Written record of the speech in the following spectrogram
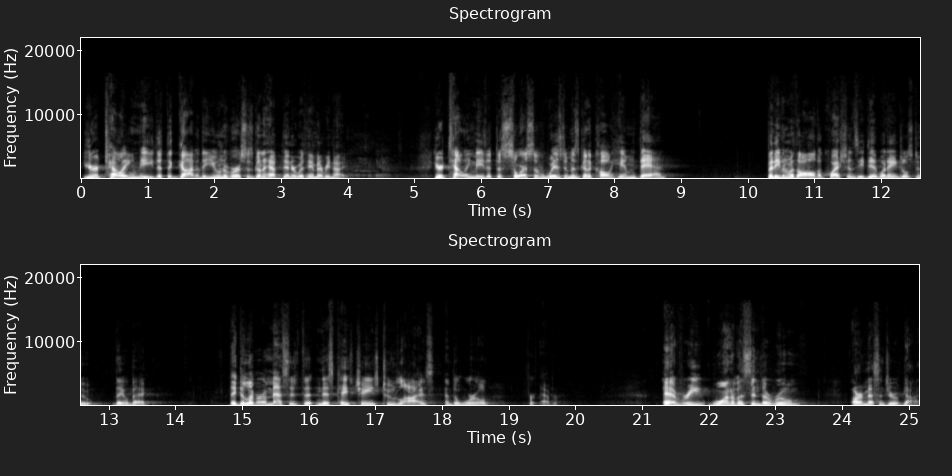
You're telling me that the God of the universe is going to have dinner with him every night. You're telling me that the source of wisdom is going to call him dad? But even with all the questions, he did what angels do they obey. They deliver a message that, in this case, changed two lives and the world forever. Every one of us in the room are a messenger of God.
